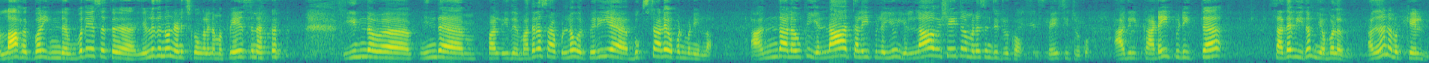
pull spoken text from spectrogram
அல்லாஹ் அக்பர் இந்த உபதேசத்தை எழுதணும்னு நினச்சிக்கோங்களேன் நம்ம பேசின இந்த இந்த பல் இது மதரசாக்குள்ளே ஒரு பெரிய புக் ஸ்டாலே ஓப்பன் பண்ணிடலாம். அந்த அளவுக்கு எல்லா தலைப்பிலையும் எல்லா விஷயத்தையும் நம்ம என்ன செஞ்சிட்ருக்கோம் பேசிகிட்ருக்கோம் இருக்கோம் அதில் கடைபிடித்த சதவீதம் எவ்வளவு? அதுதான் நமக்கு கேள்வி.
